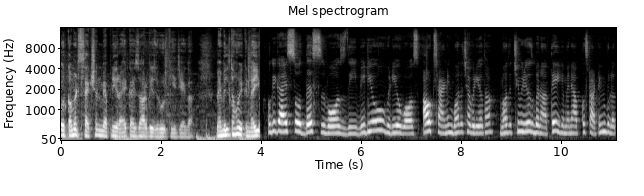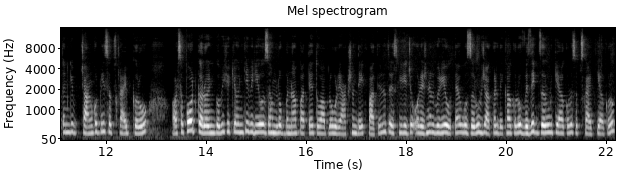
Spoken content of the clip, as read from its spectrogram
और कमेंट सेक्शन में अपनी राय का इजहार भी ज़रूर कीजिएगा। मैं मिलता हूँ एक नई okay guys so this was the video video was outstanding बहुत अच्छा वीडियो था। बहुत अच्छी वीडियोस बनाते। हैं ये मैंने आपको स्टार्टिंग में बोला था इनके चैनल को प्लीज़ सब्सक्राइब करो। और सपोर्ट करो इनको भी, क्योंकि उनकी वीडियोस हम लोग बना पाते हैं तो आप लोग रिएक्शन देख पाते हो ना तो इसलिए जो ओरिजिनल वीडियो होता है, वो ज़रूर जाकर देखा करो विज़िट ज़रूर किया करो सब्सक्राइब किया करो।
